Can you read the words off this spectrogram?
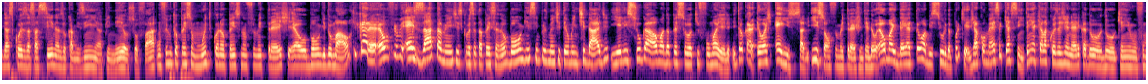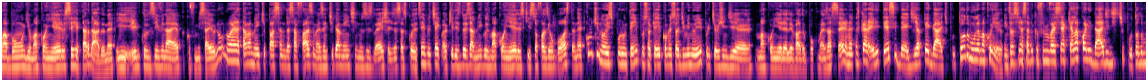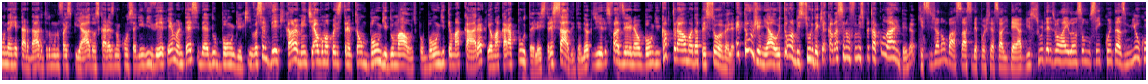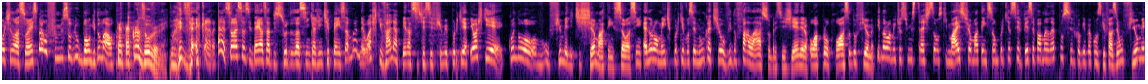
das coisas assassinas, o camisinha, pneu, sofá. Um filme que eu penso muito quando eu penso num filme trash é o Bong do Mal. Que, cara, é, é um filme, é exatamente isso que você tá pensando. O Bong simplesmente tem uma entidade e ele suga a alma da pessoa que fuma ele. Então, cara, eu acho, é isso, sabe? Isso é um filme trash, entendeu? É uma ideia tão absurda, porque já começa que, assim, tem aquela coisa genérica do, do quem fuma Bong, o maconheiro, ser retardado, né? E, inclusive, na época que o filme saiu, não, não era, tava meio que passando dessa fase, mas antigamente nos slashers, essas coisas, sempre tinha aqueles dois amigos maconheiros que só faziam bosta, né? Continuou isso por um tempo, só que aí começou a diminuir, porque hoje em dia maconheiro é levado um pouco mais a sério, né? Mas, cara, ele tem essa ideia de já pegar, tipo, todo mundo é maconheiro. Então você já sabe que o filme vai ser aquela qualidade de, tipo, todo mundo é retardado, todo mundo faz piada, os caras não conseguem viver. E aí, mano, tem essa ideia do bong, que você vê que claramente é alguma coisa estranha, porque é um bong do mal. Tipo, o bong tem uma cara e é uma cara puta, ele é estressado, entendeu? De eles fazerem, né, o bong capturar a alma da pessoa, velho. É tão genial e tão absurda que acaba sendo um filme espetacular, entendeu? Que se já não bastasse depois dessa ideia absurda, eles vão lá e lançam não sei quantas mil continuações para um filme sobre o bong do mal. Tem até crossover, velho. Pois é, cara. É, são essas ideias absurdas assim que a gente pensa, mano, eu acho que vale a pena assistir esse filme porque eu acho que quando o filme ele te chama a atenção assim, é normalmente porque você nunca tinha ouvido falar sobre esse gênero ou a proposta do filme. E normalmente os filmes trash são os que mais chamam a atenção porque você vê, você fala, mano, não é possível que alguém vai conseguir fazer um filme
